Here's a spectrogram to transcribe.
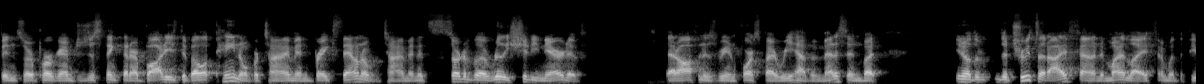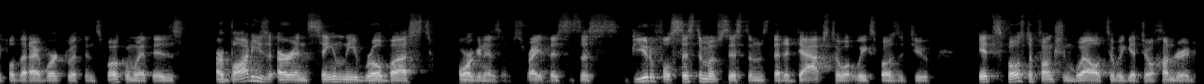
been sort of programmed to just think that our bodies develop pain over time and breaks down over time. And it's sort of a really shitty narrative that often is reinforced by rehab and medicine but you know the, the truth that i've found in my life and with the people that i've worked with and spoken with is our bodies are insanely robust organisms right? There's this beautiful system of systems that adapts to what we expose it to. It's supposed to function well till we get to 100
